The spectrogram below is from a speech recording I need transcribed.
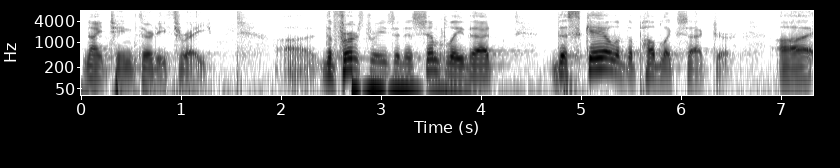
1933. Uh, the first reason is simply that the scale of the public sector uh,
